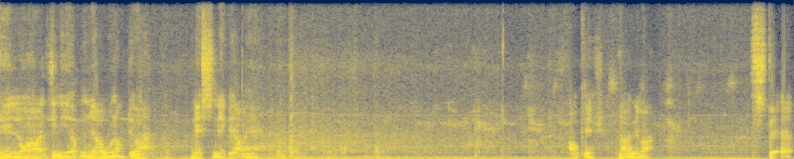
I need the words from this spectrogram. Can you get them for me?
လင်းလွန်အောင်ကြည့်နေတော့အများဘူးနော်ဒီမှာ national ပြမယ် okay နောက်နေပါ step up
